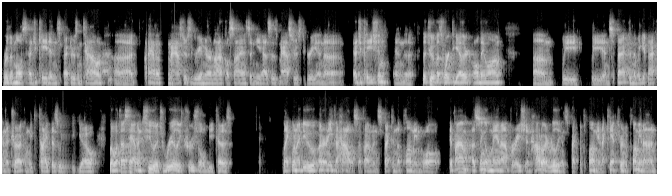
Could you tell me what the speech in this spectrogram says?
we're the most educated inspectors in town. Uh, I have a master's degree in aeronautical science, and he has his master's degree in uh, education. And the the two of us work together all day long. Um, we we inspect and then we get back in the truck and we type as we go. But with us having two, it's really crucial because like when I do underneath the house, if I'm inspecting the plumbing, well, if I'm a single man operation, how do I really inspect the plumbing? I can't turn the plumbing on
